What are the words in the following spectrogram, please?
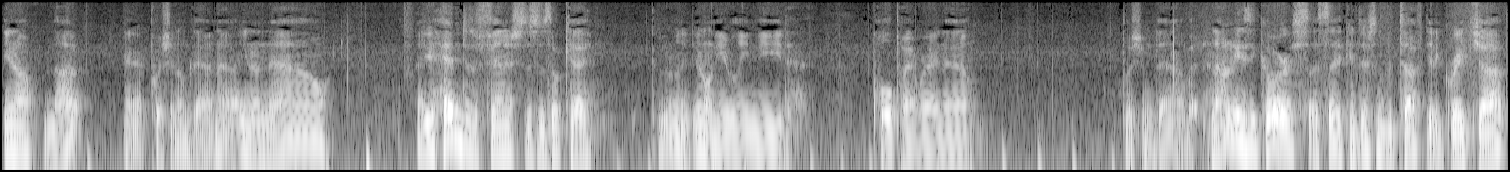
you know, not yeah, pushing them down. Now you know now, now you're heading to the finish. This is okay we don't really, you don't really need pole plant right now. Push him down, but not an easy course. I say the conditions were tough. Did a great job.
